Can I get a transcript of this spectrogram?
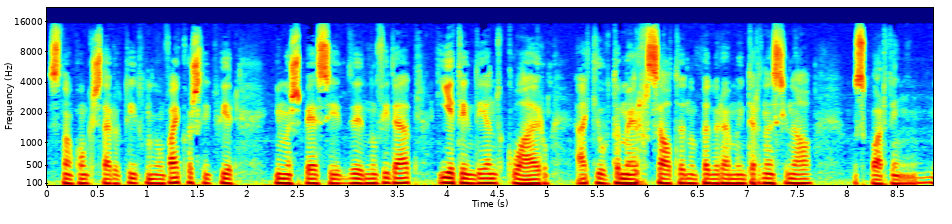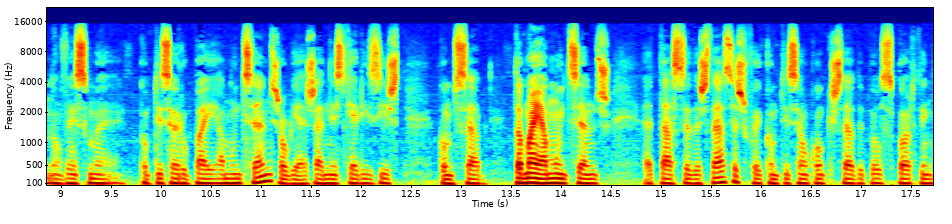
se não conquistar o título, não vai constituir nenhuma espécie de novidade, e atendendo, claro, àquilo que também ressalta no panorama internacional. O Sporting não vence uma competição europeia há muitos anos, aliás, já nem sequer existe, como se sabe, também há muitos anos a Taça das Taças, foi a competição conquistada pelo Sporting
